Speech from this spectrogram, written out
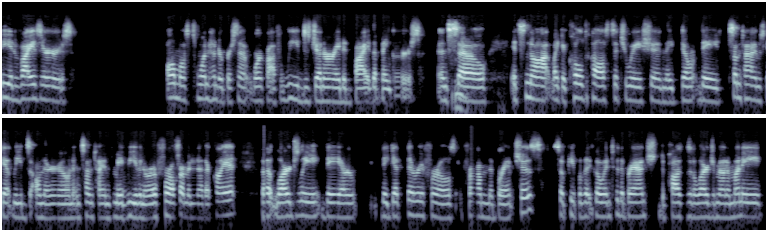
the advisors almost 100% work off leads generated by the bankers. And so mm. it's not like a cold call situation. They don't, they sometimes get leads on their own and sometimes maybe even a referral from another client, but largely they are, they get their referrals from the branches. So people that go into the branch deposit a large amount of money,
